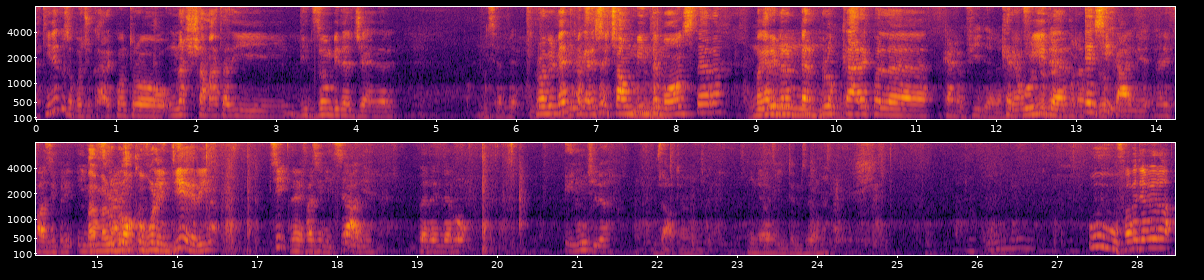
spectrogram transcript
Fatine cosa può giocare contro una sciamata di, di zombie del genere? Mi serve... Probabilmente magari se c'ha un Bind Monster, magari per, Mm. per bloccare quel... Carrion Feeder. Carrion Feeder. Eh, sì. bloccare nelle fasi pri- Ma, ma lo blocco volentieri? Sì, nelle fasi iniziali. Per renderlo inutile. Scusate, non era mia intenzione. Uh, fa vedere la...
